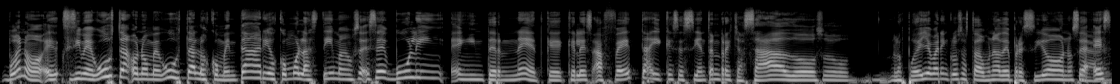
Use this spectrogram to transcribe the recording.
bueno, eh, si me gusta o no me gusta, los comentarios, cómo lastiman, o sea, ese bullying en internet que, que les afecta y que se sienten rechazados o los puede llevar incluso hasta una depresión, o sea, Claro. es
